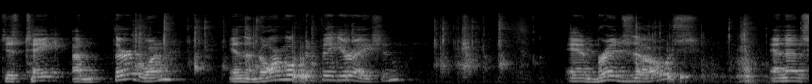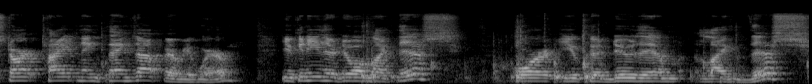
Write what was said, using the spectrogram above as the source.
Just take a third one in the normal configuration and bridge those and then start tightening things up everywhere. You can either do them like this or you could do them like this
